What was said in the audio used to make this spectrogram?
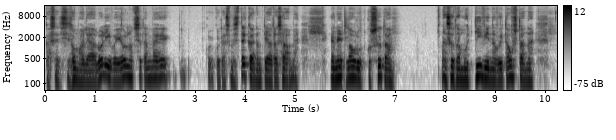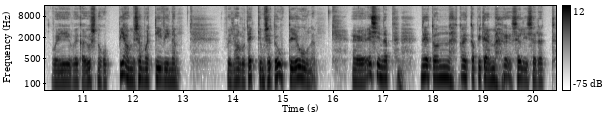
kas need siis omal ajal oli või ei olnud, seda me, kuidas me seda ikka enam teada saame. ja need laulud, kus sõda sõda motiivina või taustana või, või ka just nagu peamise motiivina või laulu tekkimise tõukejõuna esineb. Need on ka ikka pigem sellised, et,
